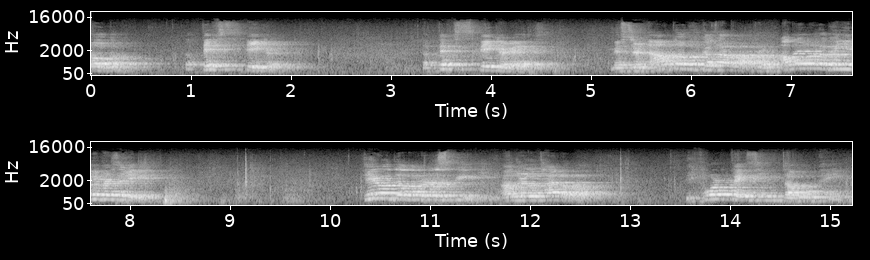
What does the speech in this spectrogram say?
the fifth speaker. The fifth speaker is Mr. Naoto Fukazawa from Aoyama University. He will deliver a speech under the title Before Facing Double Pain.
